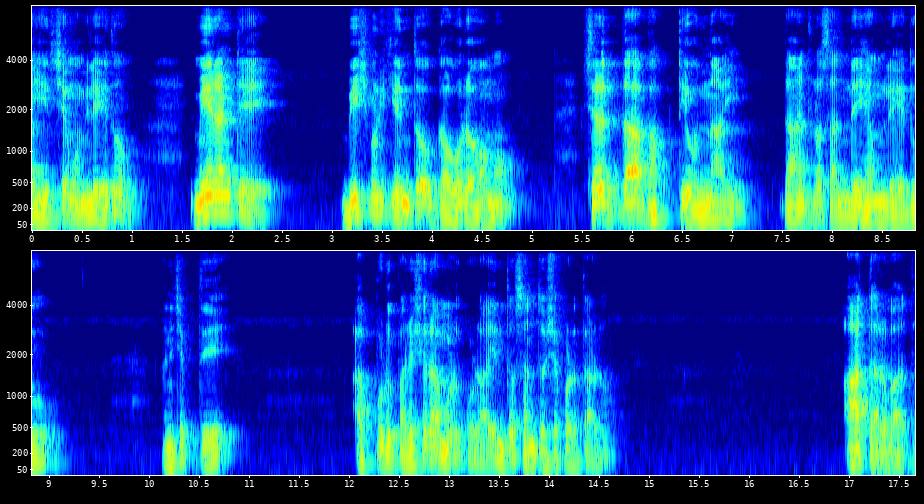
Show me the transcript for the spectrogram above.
ఈర్ష్యము లేదు. మీరంటే భీష్ముడికి ఎంతో గౌరవము శ్రద్ధ భక్తి ఉన్నాయి. దాంట్లో సందేహం లేదు అని చెప్తే అప్పుడు పరశురాముడు కూడా ఎంతో సంతోషపడతాడు. ఆ తర్వాత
